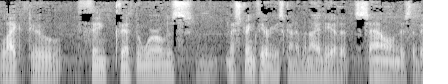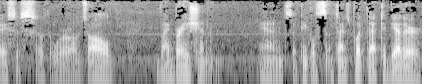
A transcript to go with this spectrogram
like to think that the world is a string theory is kind of an idea that sound is the basis of the world. It's all vibration. And so people sometimes put that together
